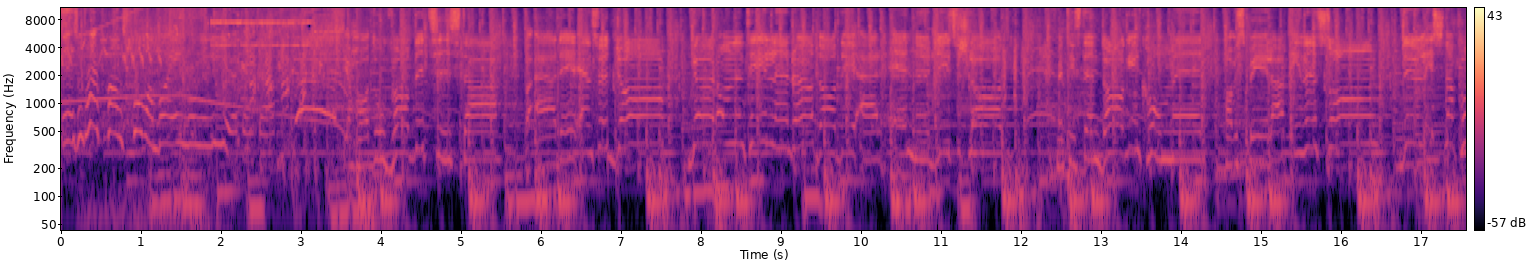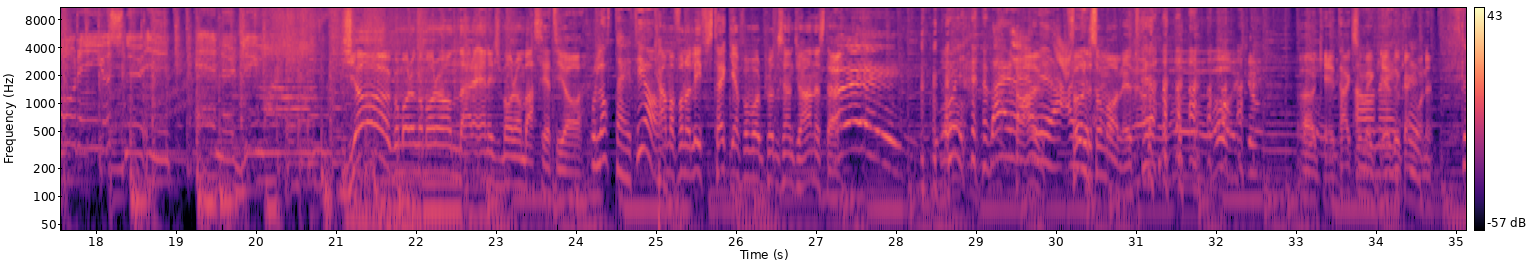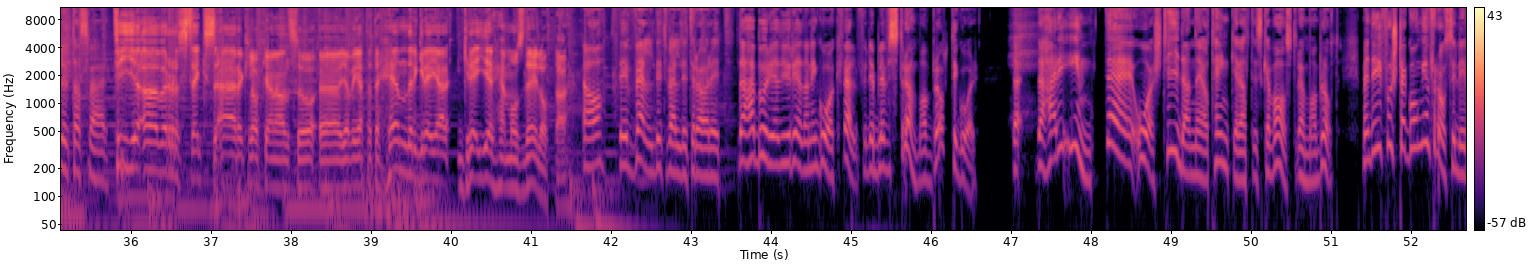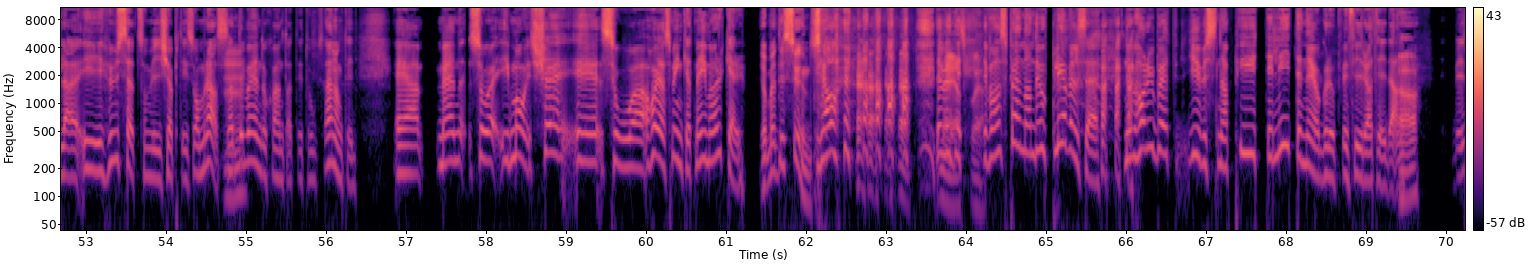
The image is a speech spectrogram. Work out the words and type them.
Det är sånt här chans får man bara en gång i livet. Jaha, då var det tisdag. Vad är det ens för dag? Gör om den till en röd dag. Det är Energys förslag. Men tills den dagen kommer har vi spelat in en sång. Du lyssnar på den just nu i Energy Morgon. Ja, god morgon, god morgon. Det här är Energy Morgon, Basse heter jag. Och Lotta heter jag. Kan man få något livstecken från vår producent Johannes där? Oj, vad är det här? Ja, full som vanligt. Okej, tack så Ja, mycket. nej, du kan gå nu. Sluta svär. Tio över sex är klockan alltså. Eh, Jag vet att det händer grejer, grejer hemma hos dig Lotta. Ja, det är väldigt, väldigt rörigt. Det här började ju redan igår kväll för det blev strömavbrott igår. Det, det här är inte årstiden när jag tänker att det ska vara strömavbrott. Men det är första gången för oss i, lilla, i huset som vi köpte i somras. Så att det var ändå skönt att det tog så här lång tid. Eh, men så i morse eh, så har jag sminkat mig i mörker. Ja, men det syns. Ja. Men Nej, det, det var en spännande upplevelse. Nu har det börjat ljusna pyttelite när jag går upp vid fyra tiden. Ja.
